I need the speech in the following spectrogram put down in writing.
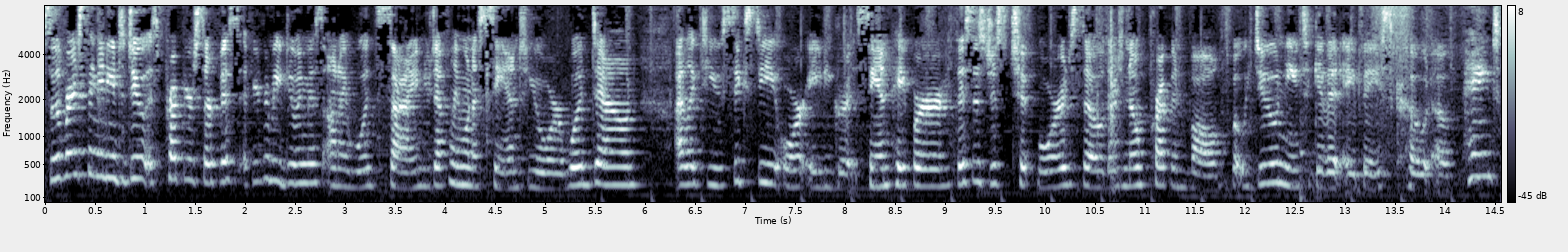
So the first thing you need to do is prep your surface. If you're gonna be doing this on a wood sign, you definitely wanna sand your wood down. I like to use 60 or 80 grit sandpaper. This is just chipboard, so there's no prep involved, but we do need to give it a base coat of paint.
